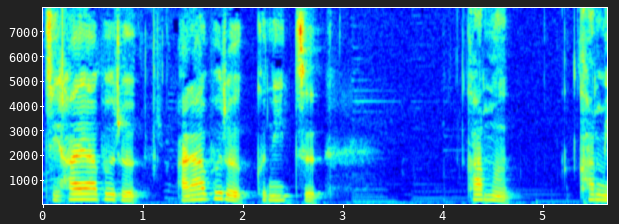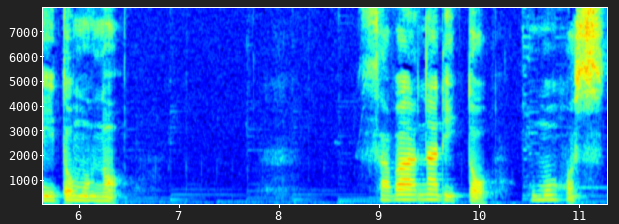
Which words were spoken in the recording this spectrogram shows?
ちはやぶる荒ぶる国津かむ神どもの沢なりと思ほす。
